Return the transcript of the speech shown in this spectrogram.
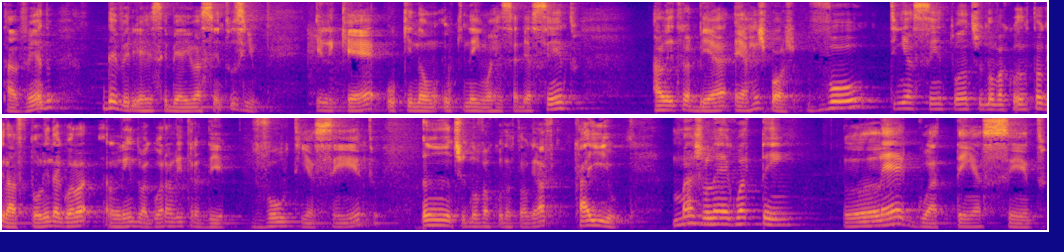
Tá vendo? Deveria receber aí o acentozinho. Ele quer o que não, o que nenhuma recebe acento. A letra B é a resposta. Vou tinha acento antes do novo acordo ortográfico. Estou lendo agora, lendo agora a letra D. Vou tinha acento antes do novo acordo ortográfico, caiu. Mas légua tem. Légua tem acento.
